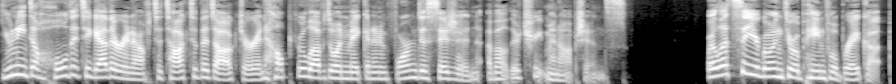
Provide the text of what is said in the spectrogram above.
You need to hold it together enough to talk to the doctor and help your loved one make an informed decision about their treatment options. Or let's say you're going through a painful breakup.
